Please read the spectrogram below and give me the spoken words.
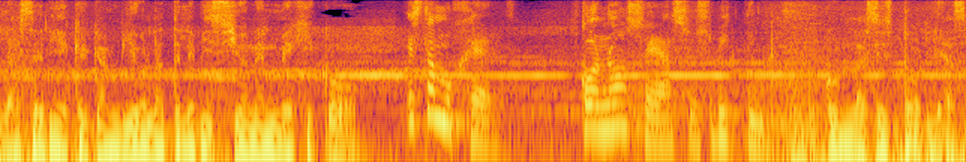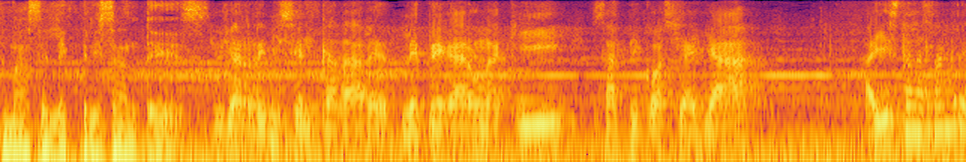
de la serie que cambió la televisión en México. Esta mujer conoce a sus víctimas. Con las historias más electrizantes. Yo ya revisé el cadáver. Le pegaron aquí, salpicó hacia allá. Ahí está la sangre.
